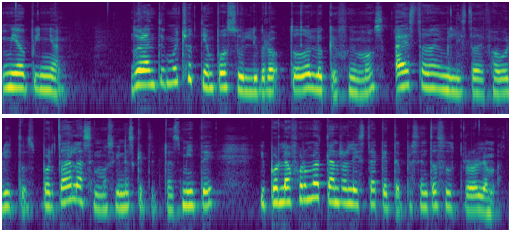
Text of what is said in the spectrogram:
Mi opinión. Durante mucho tiempo su libro Todo lo que fuimos ha estado en mi lista de favoritos por todas las emociones que te transmite y por la forma tan realista que te presenta sus problemas.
